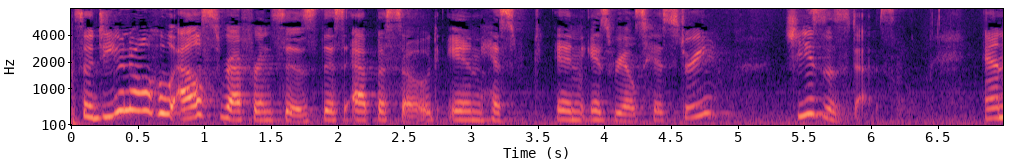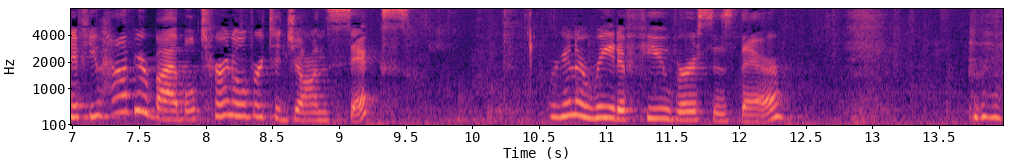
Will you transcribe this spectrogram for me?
So, do you know who else references this episode in, his, in Israel's history? Jesus does. And if you have your Bible, turn over to John 6. We're going to read a few verses there.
